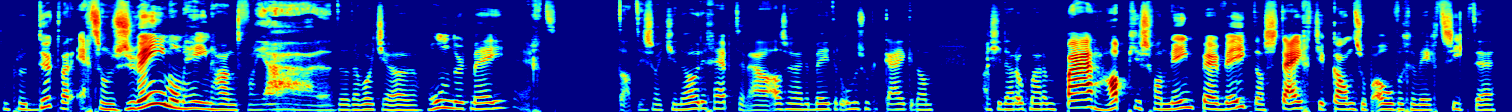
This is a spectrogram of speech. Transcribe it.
Een product waar echt zo'n zweem omheen hangt van ja, daar word je honderd mee. Echt, dat is wat je nodig hebt. Terwijl als we naar de betere onderzoeken kijken, dan als je daar ook maar een paar hapjes van neemt per week, dan stijgt je kans op overgewicht, ziekte,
